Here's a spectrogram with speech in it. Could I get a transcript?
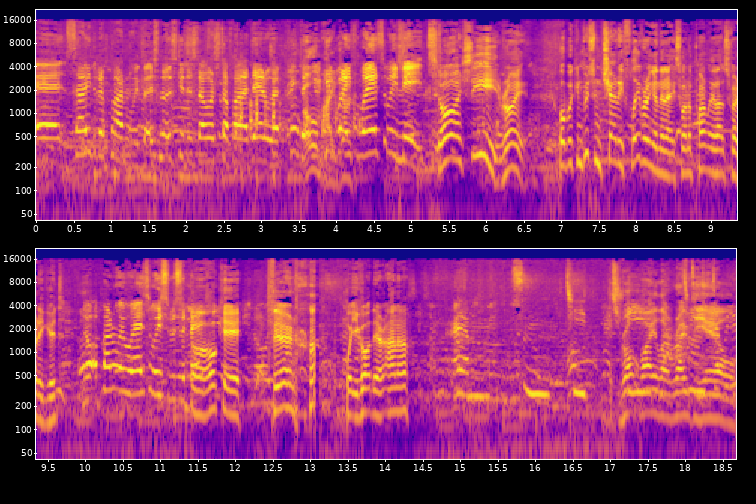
Uh, cider apparently, but it's not as good as the other stuff I had earlier that Oh your my good wife Leslie made. Oh, I see. Right. Well, we can put some cherry flavouring in the next one. Apparently, that's very good. No, apparently Leslie's was the best. Oh, okay. you know. Fair enough. What you got there, Anna? Um, some tea. It's Rottweiler Rowdy Ale.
